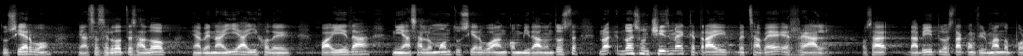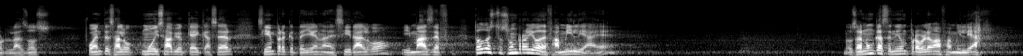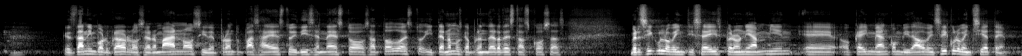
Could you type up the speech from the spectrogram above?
tu siervo, ni al sacerdote Sadoc, ni a Benaía, hijo de Joaída, ni a Salomón, tu siervo, han convidado. Entonces, no, no es un chisme que trae Betsabé, es real. O sea, David lo está confirmando por las dos fuentes, algo muy sabio que hay que hacer siempre que te lleguen a decir algo y más de... Todo esto es un rollo de familia, ¿eh? O sea, nunca has tenido un problema familiar, que están involucrados los hermanos y de pronto pasa esto y dicen esto, o sea, todo esto y tenemos que aprender de estas cosas. Versículo 26, pero ni a mí, eh, ok, me han convidado. Versículo 27.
